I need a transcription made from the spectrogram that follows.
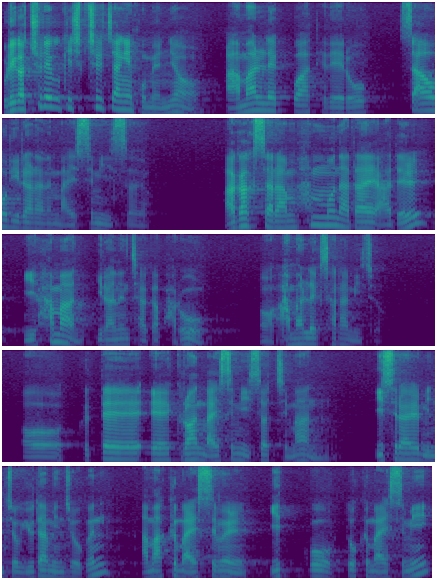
우리가 출애굽기 17장에 보면요. 아말렉과 대대로 싸우리라라는 말씀이 있어요. 아각 사람 함문하다의 아들 이 하만이라는 자가 바로 어, 아말렉 사람이죠. 어, 그때에 그러한 말씀이 있었지만 이스라엘 민족 유다 민족은 아마 그 말씀을 잊고 또 그 말씀이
